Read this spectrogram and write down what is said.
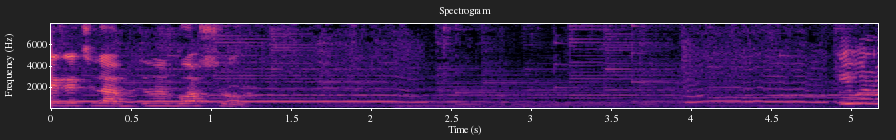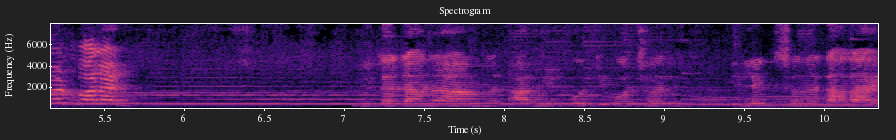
ডেকেছিলাম তুমি বসো। কি বলবেন বলেন। তুমি তো জানো আমি প্রতি বছর ইলেকশনে দাঁড়াই।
